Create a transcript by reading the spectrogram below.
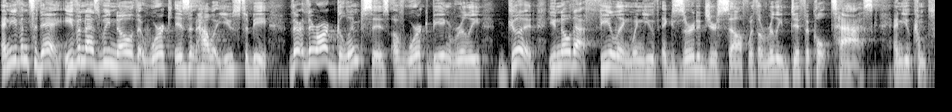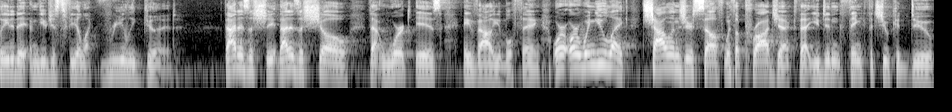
And even today, even as we know that work isn't how it used to be, there, there are glimpses of work being really good. You know that feeling when you've exerted yourself with a really difficult task and you completed it and you just feel like really good. That is a, sh- that is a show that work is a valuable thing. Or, or when you like challenge yourself with a project that you didn't think that you could do,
